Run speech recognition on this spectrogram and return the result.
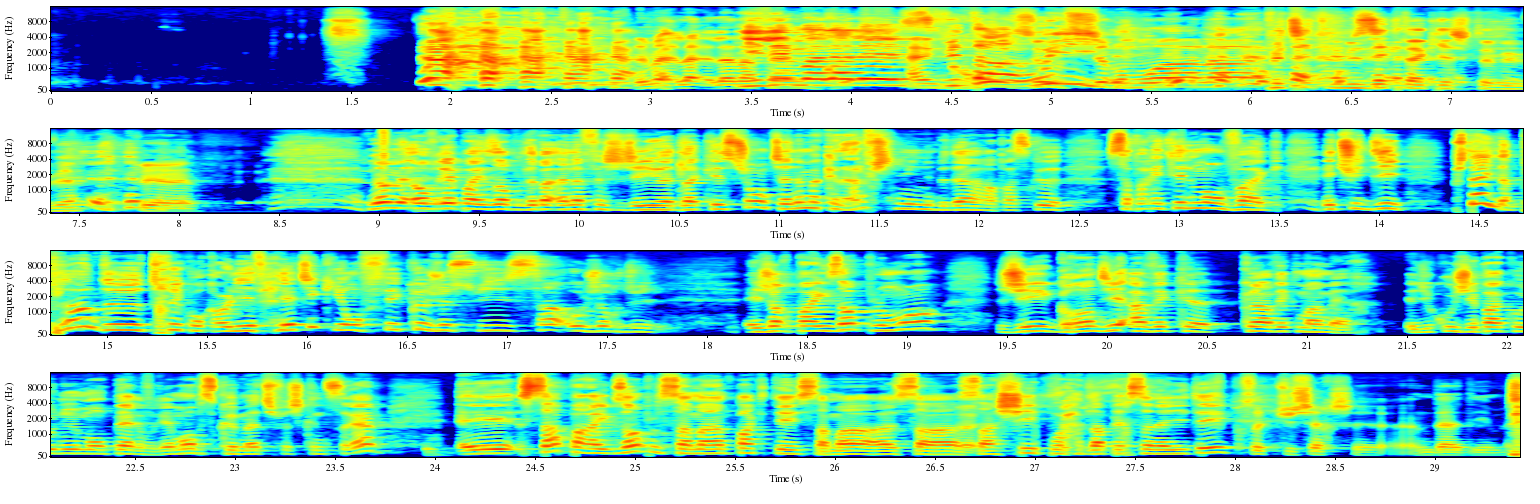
il est mal à l'aise, putain, gros oui. sur moi là. Petite musique, t'inquiète, je te mets bien. Non mais en vrai par exemple j'ai eu de la question parce que ça paraît tellement vague et tu te dis putain il y a plein de trucs qui ont fait que je suis ça aujourd'hui et genre, par exemple, moi, j'ai grandi avec, euh, qu'avec ma mère. Et du coup, j'ai pas connu mon père vraiment parce que Mathieu Fashkenserer. Et ça, par exemple, ça m'a impacté. Ça m'a ça, ouais. ça pour la personnalité. C'est pour ça que tu cherches euh, un daddy.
